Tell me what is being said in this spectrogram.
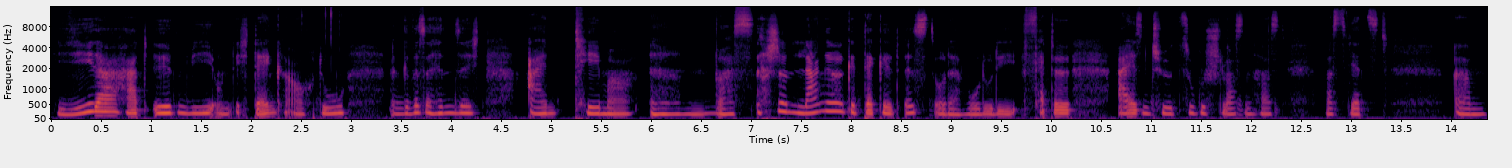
jeder hat irgendwie, und ich denke auch du, in gewisser Hinsicht ein Thema, ähm, was schon lange gedeckelt ist oder wo du die fette Eisentür zugeschlossen hast, was jetzt ähm,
